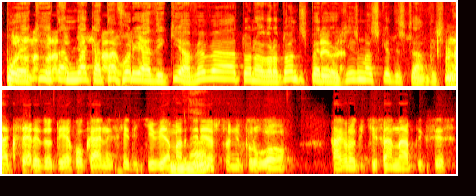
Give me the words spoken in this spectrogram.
Που όσον εκεί αφορά ήταν το μια κόστος κατάφορη παραγωγής. αδικία βέβαια των αγροτών της περιοχής μας και της Ξάνθης. Ναι. Να ξέρετε ότι έχω κάνει σχετική διαμαρτυρία Ναι. στον Υπουργό Αγροτικής Ανάπτυξης.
